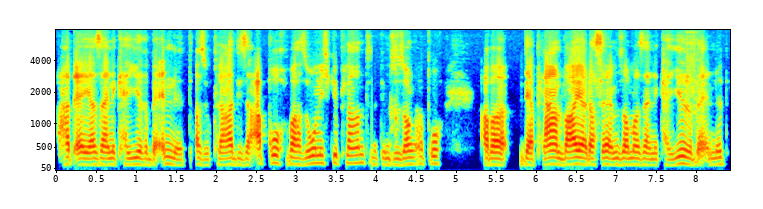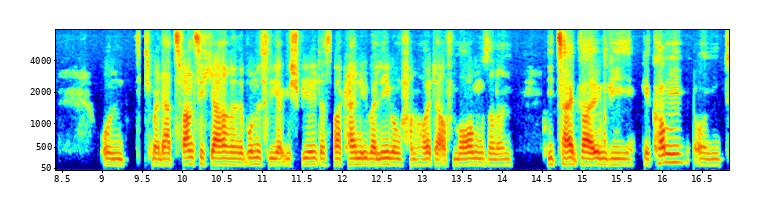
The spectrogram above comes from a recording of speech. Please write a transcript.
hat er ja seine Karriere beendet. Also klar, dieser Abbruch war so nicht geplant mit dem Saisonabbruch, aber der Plan war ja, dass er im Sommer seine Karriere beendet. Und ich meine, der hat 20 Jahre Bundesliga gespielt. Das war keine Überlegung von heute auf morgen, sondern die Zeit war irgendwie gekommen. Und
